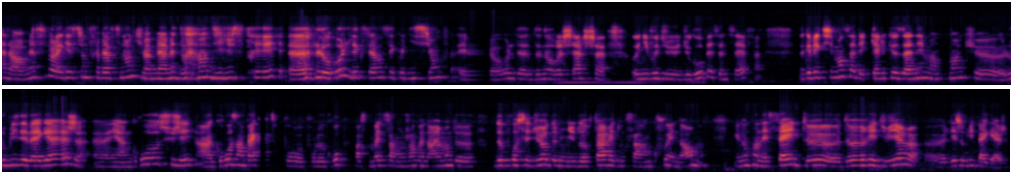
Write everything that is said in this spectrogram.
Alors, merci pour la question très pertinente qui va me permettre vraiment d'illustrer euh, le rôle d'expérience et cognition et le rôle de, nos recherches euh, au niveau du, groupe SNCF. Donc, effectivement, ça fait quelques années maintenant que l'oubli des bagages euh, est un gros sujet, un gros impact pour, pour le groupe parce qu'en fait, ça engendre énormément de, procédures, de minutes de retard et donc ça a un coût énorme. Et donc, on essaye de, de réduire les oublis de bagages.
